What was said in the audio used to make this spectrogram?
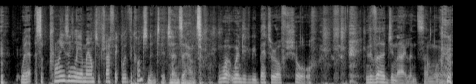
where a surprisingly amount of traffic with the continent, it turns out. Won't it be better offshore? in the Virgin Islands somewhere.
